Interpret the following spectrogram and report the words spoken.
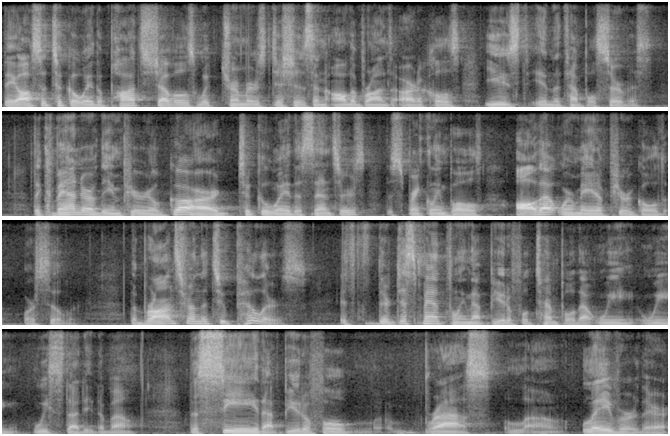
They also took away the pots, shovels, wick trimmers, dishes, and all the bronze articles used in the temple service. The commander of the imperial guard took away the censers, the sprinkling bowls, all that were made of pure gold or silver. The bronze from the two pillars, they're dismantling that beautiful temple that we, we, we studied about. The sea, that beautiful brass uh, laver there,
